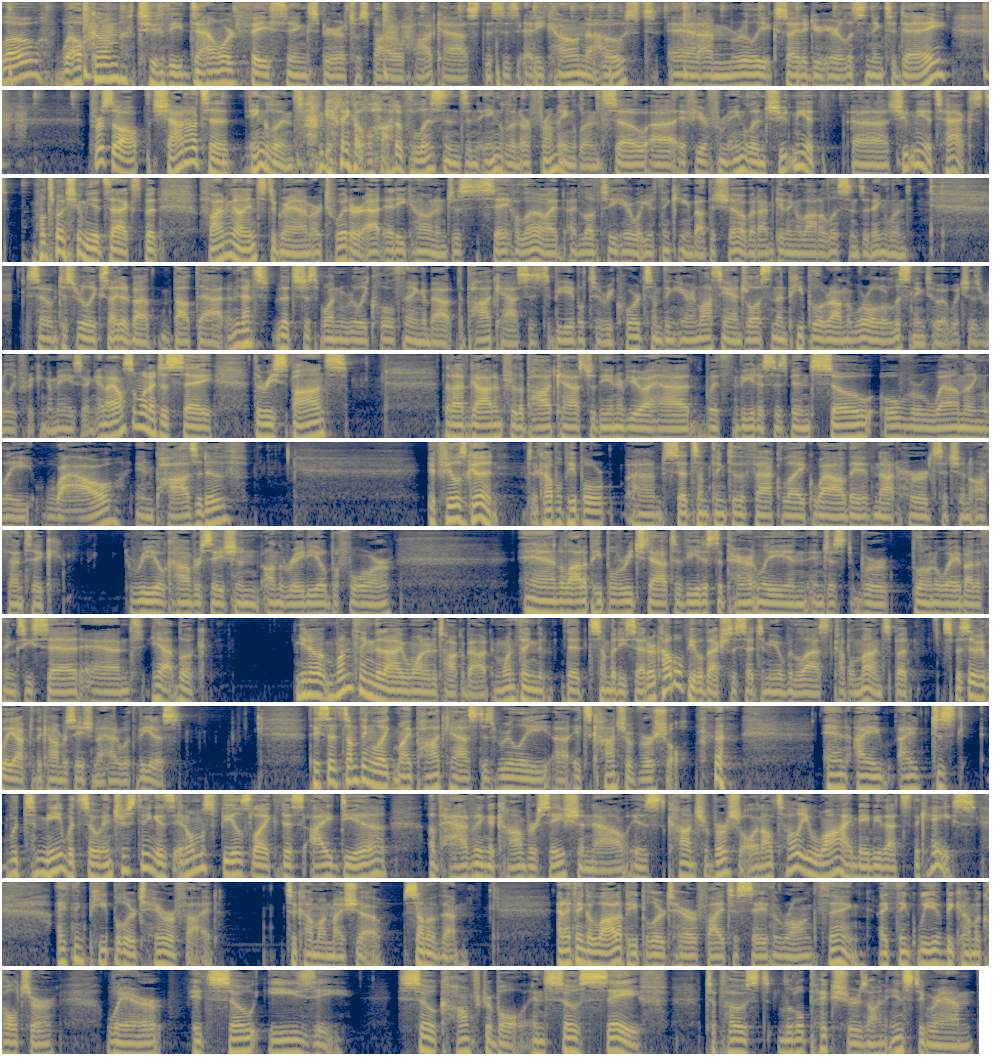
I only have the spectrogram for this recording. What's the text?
Hello, welcome to the Downward Facing Spiritual Spiral podcast. This is Eddie Cohn, the host, and I'm really excited you're here listening today. First of all, shout out to England. I'm getting a lot of listens in England or from England. So uh, if you're from England, shoot me a uh, shoot me a text. Well, don't shoot me a text, but find me on Instagram or Twitter at Eddie Cohn and just say hello. I'd, I'd love to hear what you're thinking about the show, but I'm getting a lot of listens in England so I'm just really excited about about that. I mean, that's that's just one really cool thing about the podcast is to be able to record something here in Los Angeles, and then people around the world are listening to it, which is really freaking amazing. And I also want to just say the response that I've gotten for the podcast or the interview I had with Vitas has been so overwhelmingly wow and positive. It feels good a couple people um, said something to the fact like, wow, they have not heard such an authentic, real conversation on the radio before. And a lot of people reached out to Vitas apparently and, and just were blown away by the things he said. And yeah, look, you know, one thing that I wanted to talk about, and one thing that, that somebody said, or a couple people have actually said to me over the last couple months, but specifically after the conversation I had with Vitas they said something like, "My podcast is really uh, it's controversial," and I I just what to me what's so interesting is it almost feels like this idea of having a conversation now is controversial, and I'll tell you why. Maybe that's the case. I think people are terrified to come on my show. Some of them. And I think a lot of people are terrified to say the wrong thing. I think we have become a culture where it's so easy, so comfortable, and so safe to post little pictures on Instagram,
